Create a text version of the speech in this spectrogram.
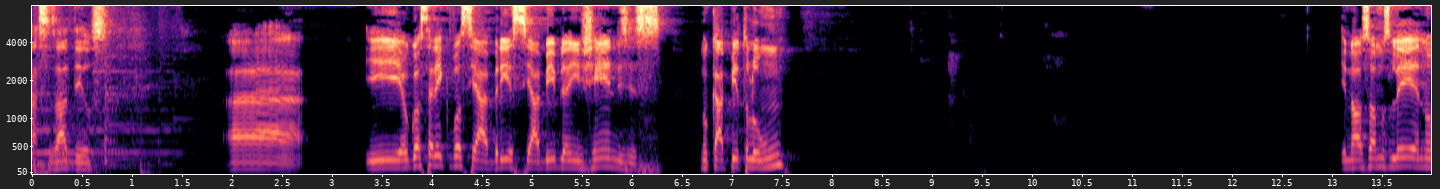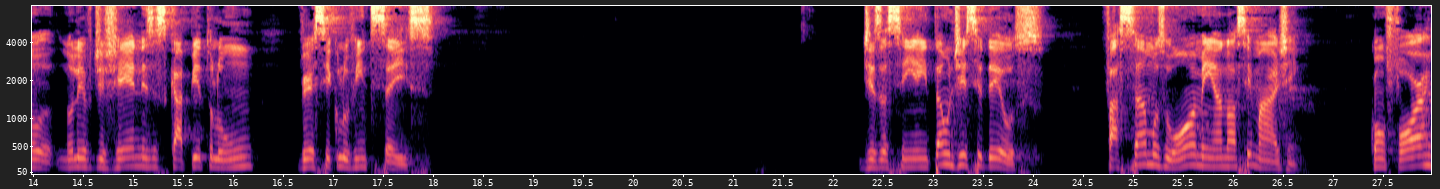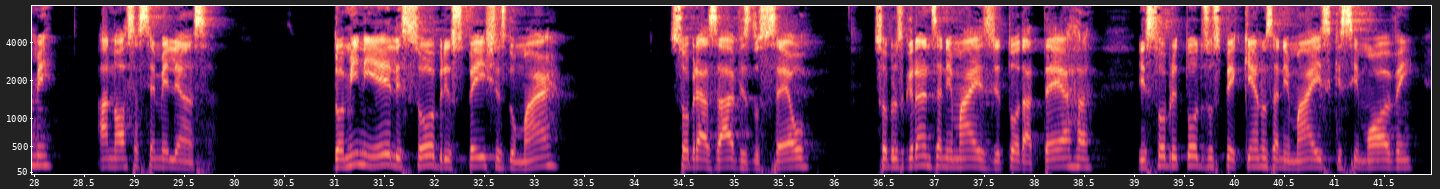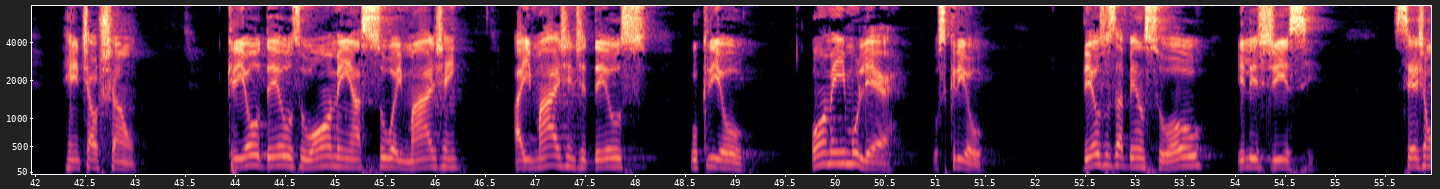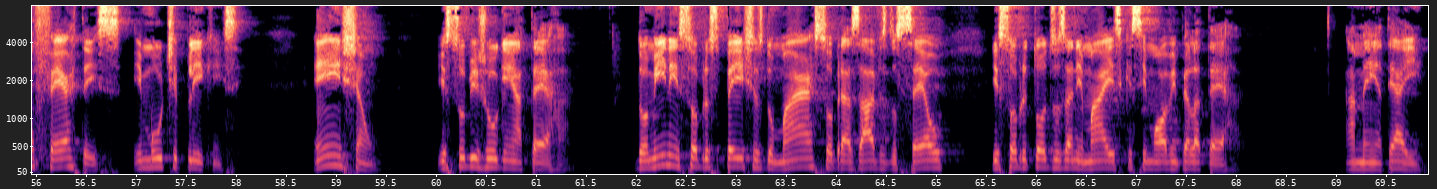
Graças a Deus. Ah, e eu gostaria que você abrisse a Bíblia em Gênesis, no capítulo 1. E nós vamos ler no, no livro de Gênesis, capítulo 1, versículo 26. Diz assim: Então disse Deus: Façamos o homem à nossa imagem, conforme a nossa semelhança. Domine ele sobre os peixes do mar, sobre as aves do céu, sobre os grandes animais de toda a terra e sobre todos os pequenos animais que se movem rente ao chão. Criou Deus o homem à sua imagem, a imagem de Deus o criou. Homem e mulher os criou. Deus os abençoou e lhes disse: Sejam férteis e multipliquem-se, encham e subjuguem a terra, dominem sobre os peixes do mar, sobre as aves do céu e sobre todos os animais que se movem pela terra. Amém. Até aí.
